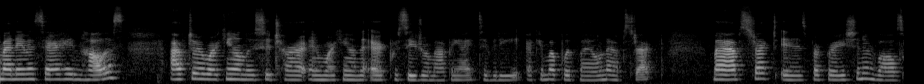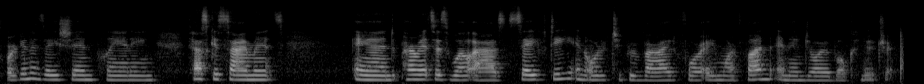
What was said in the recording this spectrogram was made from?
my name is Sarah Hayden Hollis. After working on Lucidchart and working on the ERIC procedural mapping activity, I came up with my own abstract. My abstract is preparation involves organization, planning, task assignments, and permits as well as safety in order to provide for a more fun and enjoyable canoe trip.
